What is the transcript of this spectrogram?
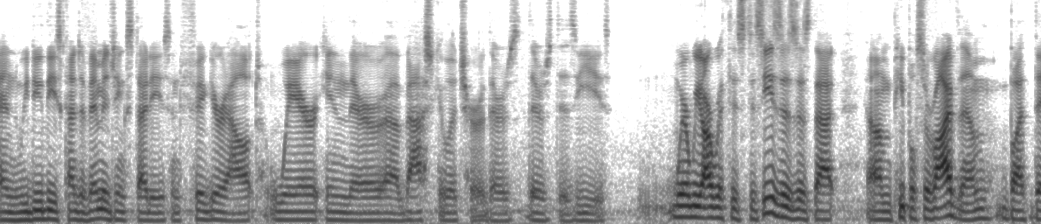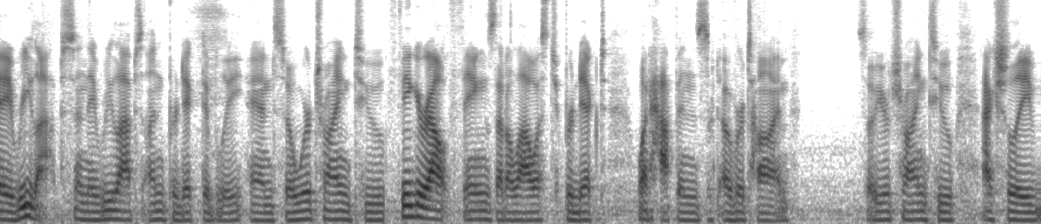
And we do these kinds of imaging studies and figure out where in their uh, vasculature there's, there's disease. Where we are with these diseases is that um, people survive them, but they relapse, and they relapse unpredictably. And so we're trying to figure out things that allow us to predict what happens over time. So you're trying to actually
